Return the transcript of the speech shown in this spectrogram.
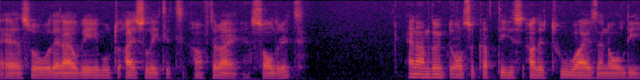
uh, so that I'll be able to isolate it after I solder it and I'm going to also cut these other two wires and all the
